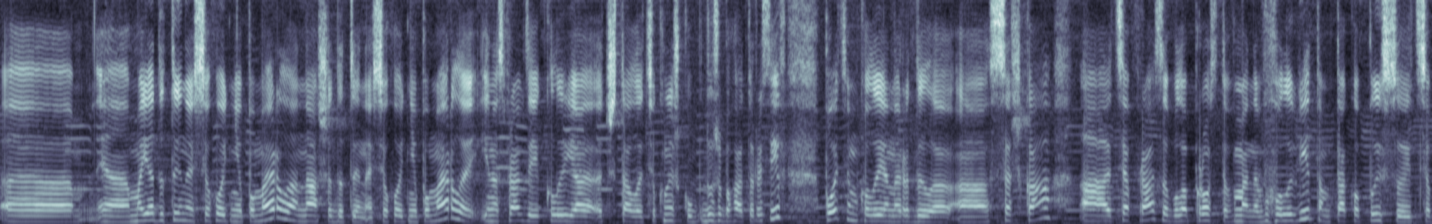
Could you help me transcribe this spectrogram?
е, е, Моя дитина сьогодні померла, наша дитина сьогодні померла. І насправді, коли я читала цю книжку дуже багато разів, потім, коли я народила Сашка, ця фраза була просто в мене в голові. Там так описується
